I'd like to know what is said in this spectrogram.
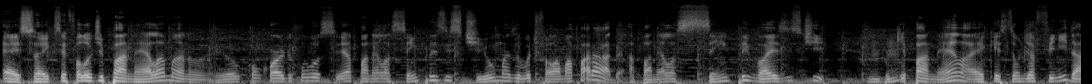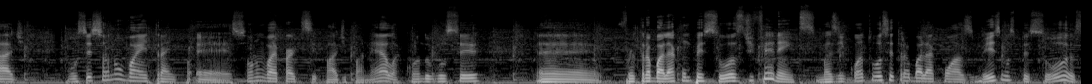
É, isso aí que você falou de panela, mano, eu concordo com você. A panela sempre existiu, mas eu vou te falar uma parada. A panela sempre vai existir. Uhum. Porque panela é questão de afinidade. Você só não vai entrar em, é, só não vai participar de panela quando você é, for trabalhar com pessoas diferentes. Mas enquanto você trabalhar com as mesmas pessoas,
